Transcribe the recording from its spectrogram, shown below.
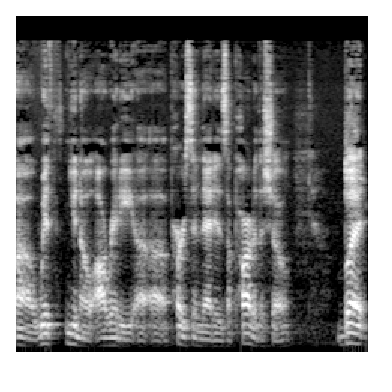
uh, with, you know, already a, a, person that is a part of the show. But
